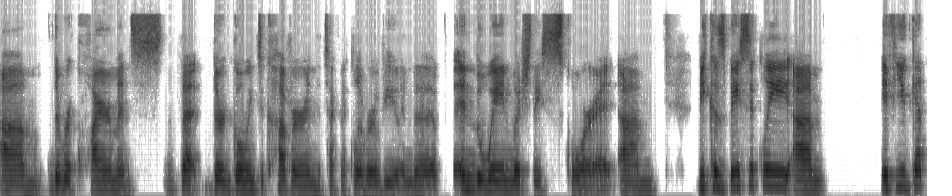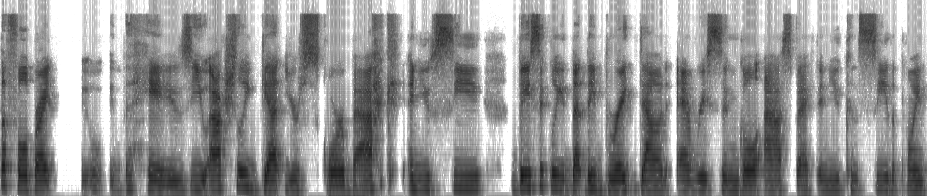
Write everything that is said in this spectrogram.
um, the requirements that they're going to cover in the technical review in the in the way in which they score it um, because basically um, if you get the fulbright the Hays you actually get your score back and you see basically that they break down every single aspect and you can see the point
